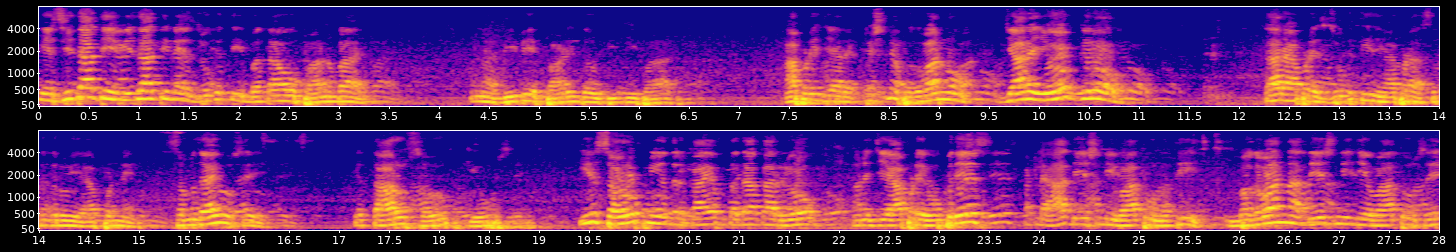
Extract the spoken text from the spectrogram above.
કે સીધાતી વિજાતીને જુગતી બતાવો ભાનભાઈ અને દીવે પાડી દઉં બીજી વાત. આપણે જ્યારે કૃષ્ણ ભગવાનનો જ્યારે યોગ કર્યો, ત્યારે આપણે જુગતી આપણા સદગુરુએ આપણને સમજાયું છે કે તારું સ્વરૂપ કેવું છે. એ સ્વરૂપની અંદર કાયમ તદાકાર રહ્યો અને જે આપણે ઉપદેશ, એટલે આ દેશની વાતો નથી, ભગવાનના દેશની જે વાતો છે,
